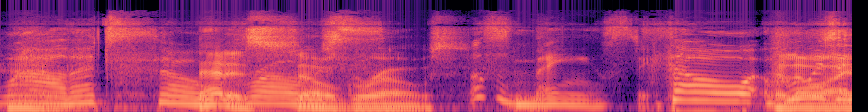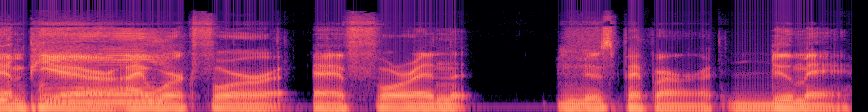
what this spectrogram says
Wow, that's so that is gross. so gross. This is nasty. So who Hello, is I am Pierre. A? I work for a foreign newspaper, Dume.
